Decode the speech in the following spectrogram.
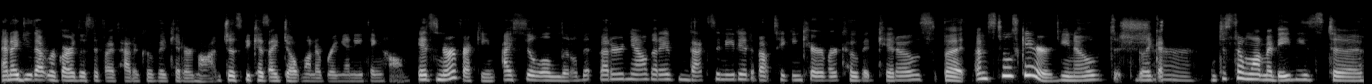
and I do that regardless if I've had a COVID kit or not, just because I don't want to bring anything home. It's nerve wracking. I feel a little bit better now that I've vaccinated about taking care of our COVID kiddos, but I'm still scared, you know, sure. like I just don't want my babies to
